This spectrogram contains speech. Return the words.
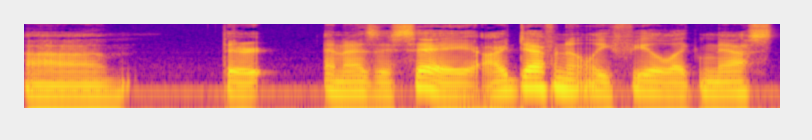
Um, there and as I say, I definitely feel like Nest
